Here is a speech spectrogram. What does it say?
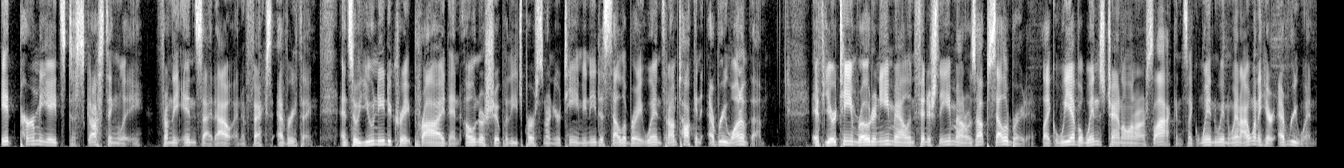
it permeates disgustingly from the inside out and affects everything. And so you need to create pride and ownership with each person on your team. You need to celebrate wins. And I'm talking every one of them. If your team wrote an email and finished the email and was up, celebrate it. Like we have a wins channel on our Slack and it's like win, win, win. I want to hear every win.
